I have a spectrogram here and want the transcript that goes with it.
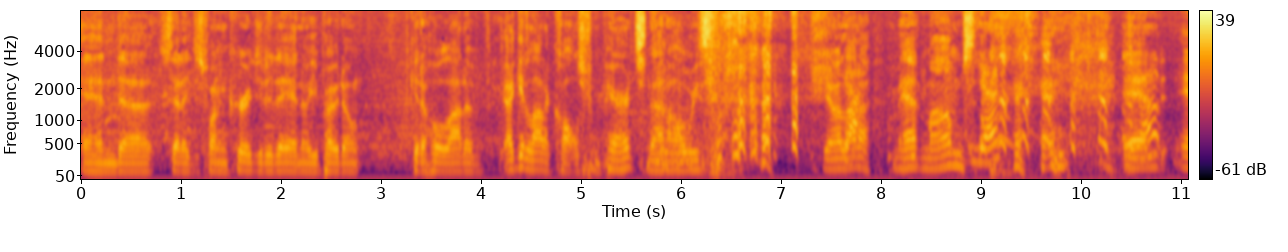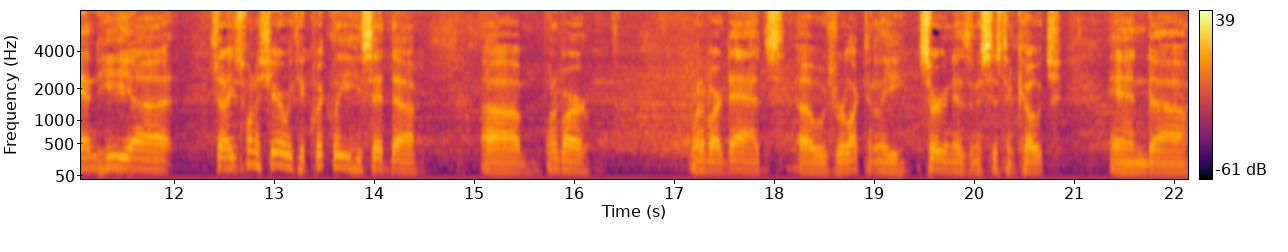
and uh, said, "I just want to encourage you today. I know you probably don't get a whole lot of. I get a lot of calls from parents, not always. you know, a lot of mad moms. Yes. and Yep. and he uh, said, "I just want to share with you quickly." He said, uh, uh, "One of our one of our dads uh, was reluctantly serving as an assistant coach, and uh,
